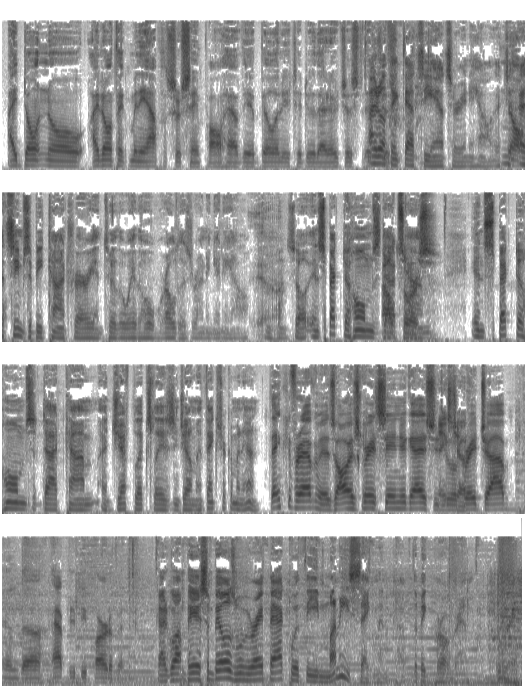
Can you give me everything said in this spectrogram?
I don't know. I don't think Minneapolis or St. Paul have the ability to do that. It just. it I don't just- think that's the answer, anyhow. It's, No. That seems to be contrary to the way the whole world is running, anyhow. Yeah. So, inspectahomes.com. Outsource. Inspectahomes.com. Uh, Jeff Blixt, ladies and gentlemen, thanks for coming in. Thank you for having me. It's always great seeing you guys. You Thanks, do a Jeff. great job, and uh, happy to be part of it. Got to go out and pay some bills. We'll be right back with the money segment of the big program. We'll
